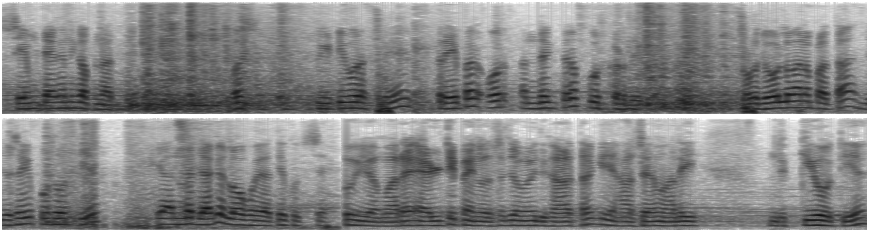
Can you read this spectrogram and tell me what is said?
सेम टेक्निक अपनाते हैं। बस पीटी को रखते हैं ट्रे पर और अंदर की तरफ़ पुश कर देते हैं। थोड़ा ज़ोर लगाना पड़ता है जैसे कि पुश होती है ये अंदर जाके लॉक हो जाती है खुद से। तो ये हमारे एलटी पैनल से जो मैं दिखा रहा था कि यहाँ से हमारी जो की होती है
